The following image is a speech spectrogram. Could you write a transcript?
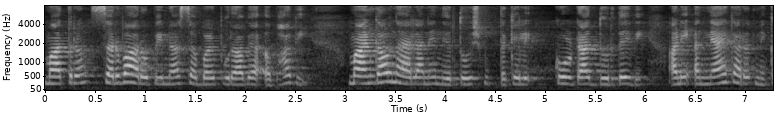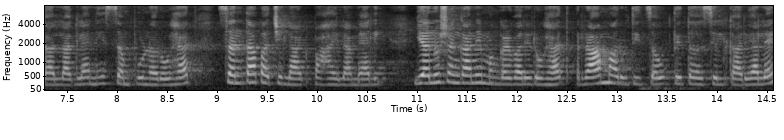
मात्र सर्व आरोपींना सबळ पुराव्याअभावी माणगाव न्यायालयाने निर्दोष मुक्त केले. कोर्टात दुर्दैवी आणि अन्यायकारक निकाल लागल्याने संपूर्ण रोह्यात संतापाची लाट पाहायला मिळाली. या अनुषंगाने मंगळवारी रोह्यात राम मारुती चौक ते तहसील कार्यालय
